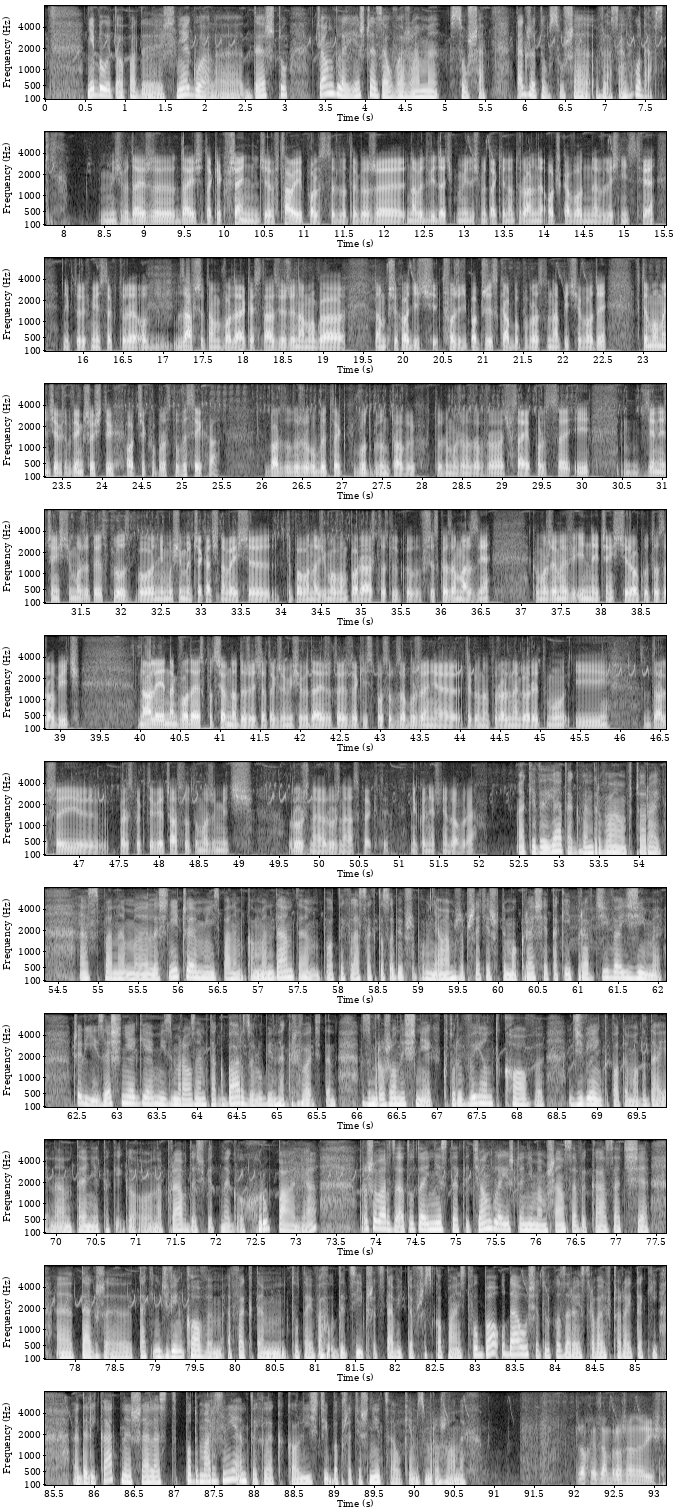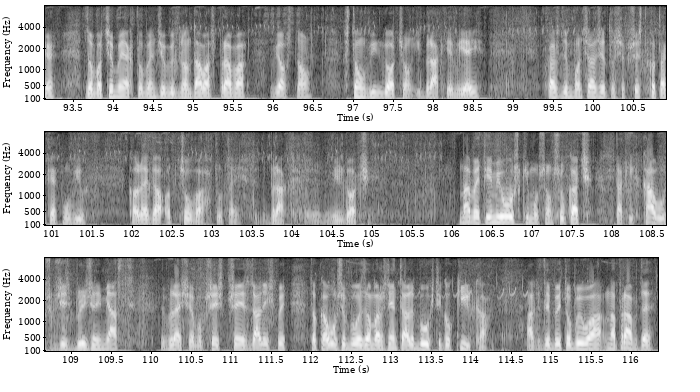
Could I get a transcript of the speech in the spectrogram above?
nie były to opady śniegu, ale deszczu, ciągle jeszcze zauważamy suszę. Także tę suszę w lasach włodawskich. Mi się wydaje, że daje się tak jak wszędzie, w całej Polsce, dlatego że nawet widać, mieliśmy takie naturalne oczka wodne w leśnictwie, w niektórych miejscach, które od zawsze tam woda jakaś stała zwierzyna mogła tam przychodzić, tworzyć paprzyska albo po prostu napić się wody. W tym momencie większość tych oczek po prostu wysycha bardzo duży ubytek wód gruntowych, który możemy zaobserwować w całej Polsce i z jednej części może to jest plus, bo nie musimy czekać na wejście typowo na zimową porę, aż to tylko wszystko zamarznie, tylko możemy w innej części roku to zrobić. No ale jednak woda jest potrzebna do życia, także mi się wydaje, że to jest w jakiś sposób zaburzenie tego naturalnego rytmu i w dalszej perspektywie czasu to może mieć różne, różne aspekty, niekoniecznie dobre. A kiedy ja tak wędrowałam wczoraj e, z panem leśniczym i z panem komendantem po tych lasach, to sobie przypomniałam, że przecież w tym okresie takiej prawdziwej zimy, czyli ze śniegiem i z mrozem, tak bardzo lubię nagrywać ten zmrożony śnieg, który wyjątkowy dźwięk potem oddaje na antenie takiego naprawdę świetnego chrupania. Proszę bardzo, a tutaj niestety ciągle jeszcze nie mam szansy wykazać się e, także takim dźwiękowym efektem tutaj w audycji i przedstawić to wszystko Państwu, bo udało się tylko zarejestrować wczoraj taki delikatny szelest podmarzniętych lekko liści, bo przecież nie całkiem zmrożonych. Trochę zamrożone liście. Zobaczymy, jak to będzie wyglądała sprawa wiosną z tą wilgocią i brakiem jej. W każdym bądź razie to się wszystko, tak jak mówił kolega odczuwa tutaj brak y, wilgoci. Nawet jemiłuszki muszą szukać takich kałuż gdzieś bliżej miast w lesie, bo przecież przejeżdżaliśmy, to kałuże były zamarznięte, ale było ich tylko kilka. A gdyby to była naprawdę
